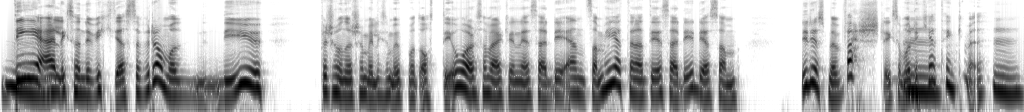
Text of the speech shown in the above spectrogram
Det Mm. är liksom det viktigaste för dem. Och det är ju personer som är liksom upp mot 80 år som verkligen är så här, det är ensamheten, att det är, så här, det, är det, som, det är det som är värst. Liksom. Och det kan Mm. jag tänka mig. Mm.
